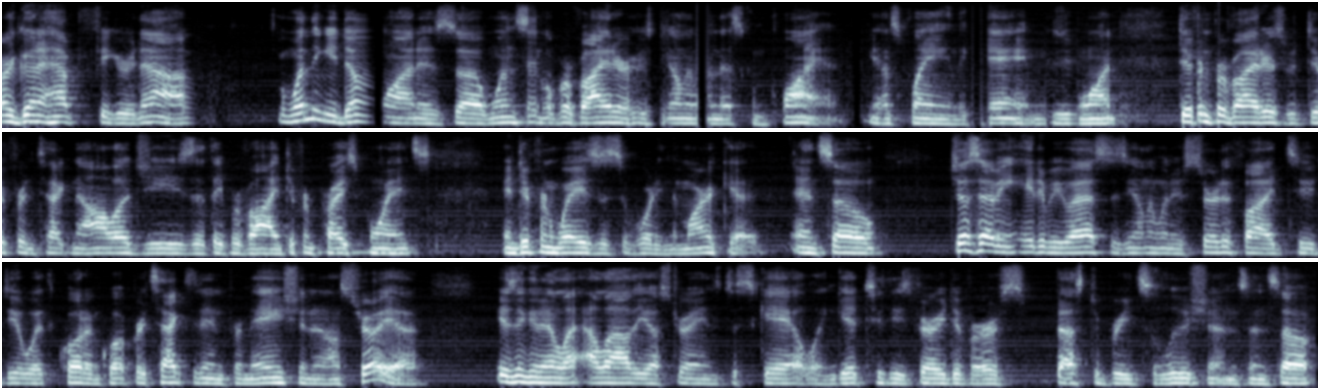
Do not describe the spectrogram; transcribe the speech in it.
are going to have to figure it out. One thing you don't want is uh, one single provider who's the only one that's compliant. You know, it's playing the game because you want different providers with different technologies that they provide, different price points, and different ways of supporting the market. And so just having AWS as the only one who's certified to deal with quote unquote protected information in Australia isn't going to allow the Australians to scale and get to these very diverse best of breed solutions. And so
